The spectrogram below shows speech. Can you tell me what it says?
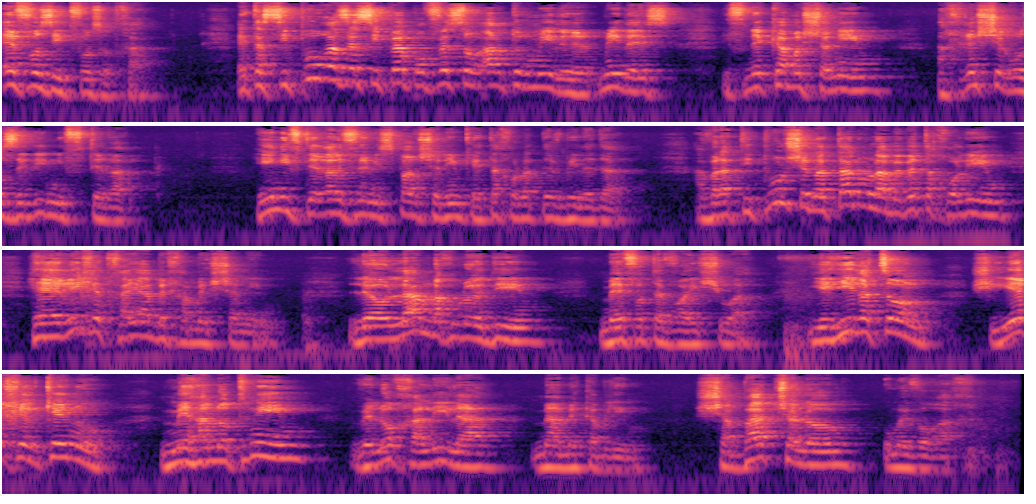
איפה זה יתפוס אותך. את הסיפור הזה סיפר פרופסור ארתור מילר, מילס לפני כמה שנים, אחרי שרוזלין נפטרה. היא נפטרה לפני מספר שנים כי הייתה חולת לב מלידה. אבל הטיפול שנתנו לה בבית החולים האריך את חייה בחמש שנים. לעולם אנחנו לא יודעים מאיפה תבוא הישועה. יהי רצון שיהיה חלקנו מהנותנים ולא חלילה מהמקבלים. שבת שלום ומבורך.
